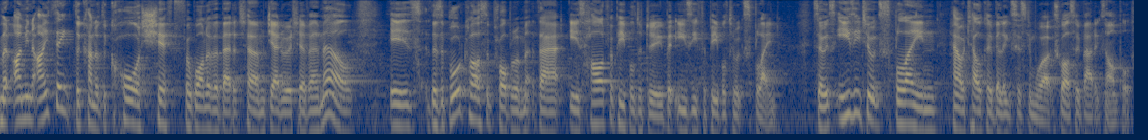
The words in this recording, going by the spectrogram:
But I mean, I think the kind of the core shift, for want of a better term, generative ML, is there's a broad class of problem that is hard for people to do, but easy for people to explain. So it's easy to explain how a telco billing system works. Well, it's a bad example.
